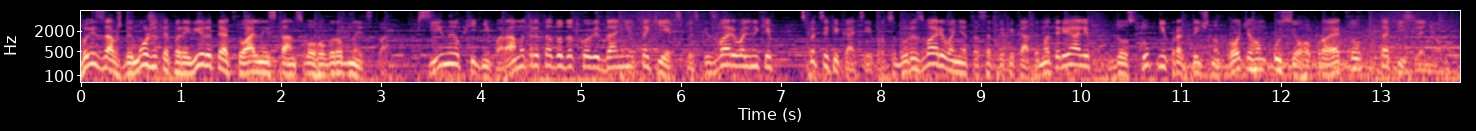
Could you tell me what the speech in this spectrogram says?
ви завжди можете перевірити актуальний стан свого виробництва. Всі необхідні параметри та додаткові дані, такі як списки зварювальників, специфікації процедури зварювання та сертифікати матеріалів, доступні практично протягом усього проекту та після нього.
